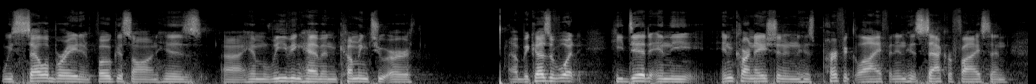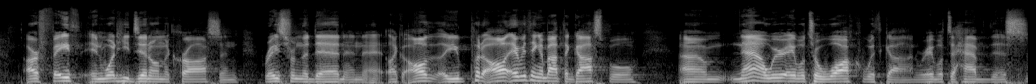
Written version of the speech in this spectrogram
we celebrate and focus on his, uh, him leaving heaven, coming to earth. Uh, because of what he did in the incarnation and his perfect life and in his sacrifice and our faith in what he did on the cross and raised from the dead and uh, like all you put all everything about the gospel um, now we're able to walk with God. We're able to have this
